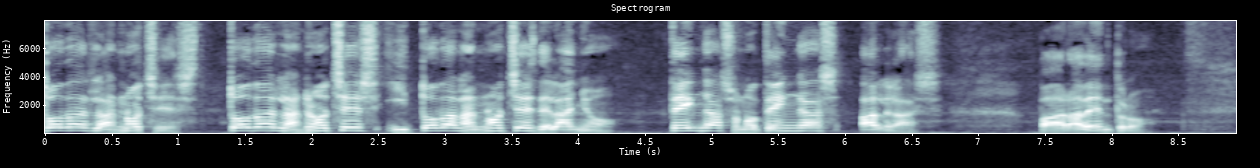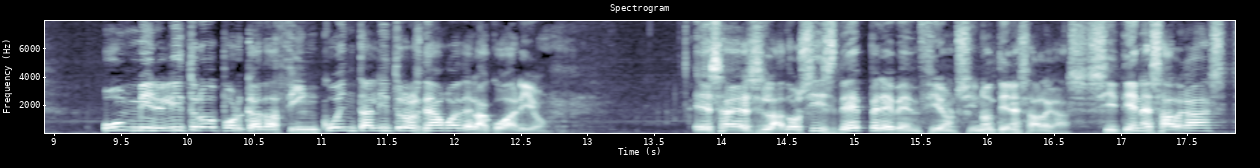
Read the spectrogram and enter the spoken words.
Todas las noches, todas las noches y todas las noches del año, tengas o no tengas algas, para adentro un mililitro por cada 50 litros de agua del acuario. Esa es la dosis de prevención si no tienes algas. Si tienes algas,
